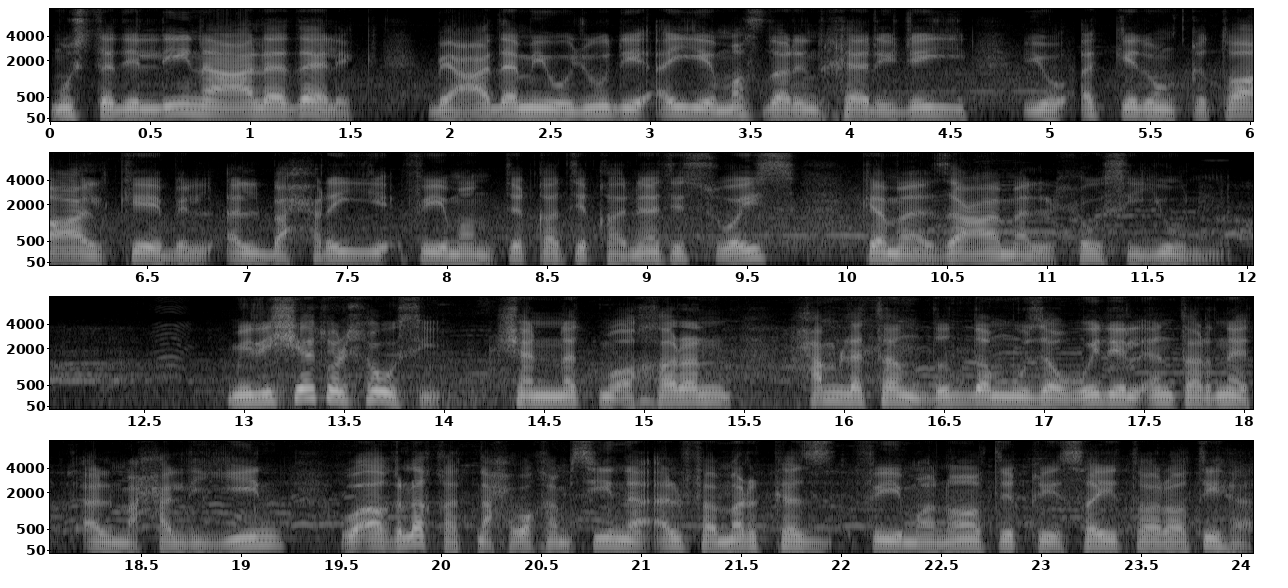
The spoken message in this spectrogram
مستدلين على ذلك بعدم وجود أي مصدر خارجي يؤكد انقطاع الكيبل البحري في منطقة قناة السويس كما زعم الحوثيون. ميليشيات الحوثي شنت مؤخرا حملة ضد مزودي الإنترنت المحليين وأغلقت نحو خمسين ألف مركز في مناطق سيطرتها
